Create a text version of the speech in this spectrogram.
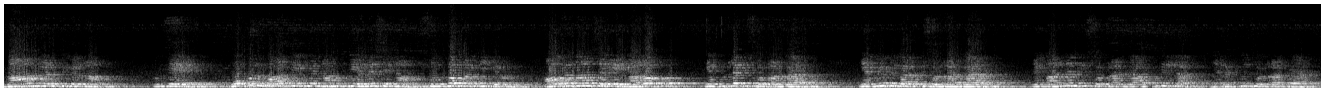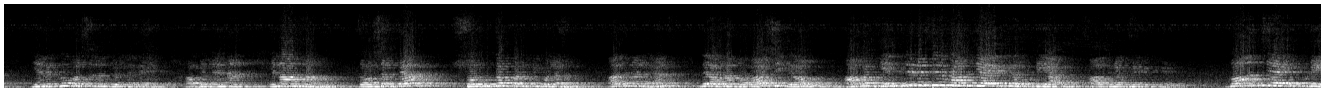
நாம் எடுத்துக்கலாம் வந்து ஒவ்வொரு வார்த்தையுமே நமக்கு என்ன செய்யணும்? சொந்தமாக்கிக்கணும் அவன்தான் சரி. யாரோ என் பிள்ளைக்கு சொல்றாங்க என் வீட்டுக்காரருக்கு சொல்றாங்க எங்க அண்ணனுக்கு சொல்றாங்க. அப்படி இல்ல. எனக்கும் சொல்றாங்க. எனக்கும் வசனம் சொல்லுது. அப்படின்னு என்ன? என்ன ஆகணும்? இந்த வசனத்தை சொந்தப்படுத்திக் கொள்ளணும். அதனால இதுல நம்ம வாசிக்கிறோம். அவன் என்னிடத்தில் வாஞ்சியா இருக்கிறபடியா? அவனை விடுவிப்பு வாஞ்ச எப்படி?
